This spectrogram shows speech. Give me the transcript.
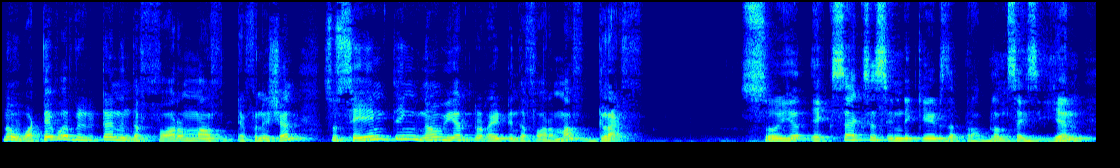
Now whatever we written in the form of definition so same thing now we are to write in the form of graph. So here x-axis indicates the problem size n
